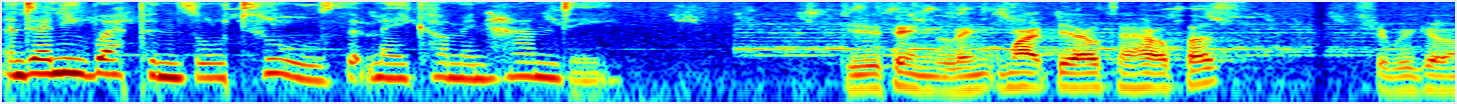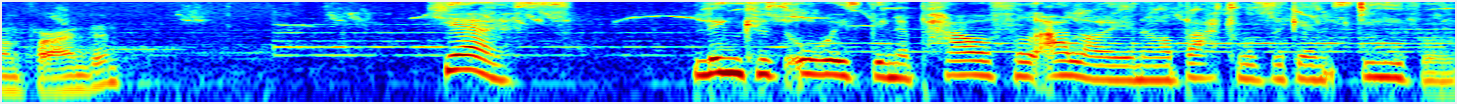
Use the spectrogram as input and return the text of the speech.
and any weapons or tools that may come in handy. Do you think Link might be able to help us? Should we go and find him? Yes, Link has always been a powerful ally in our battles against evil,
